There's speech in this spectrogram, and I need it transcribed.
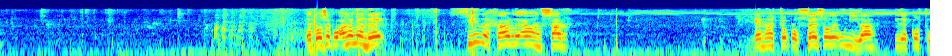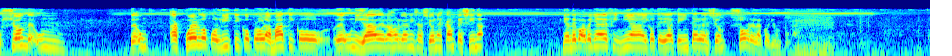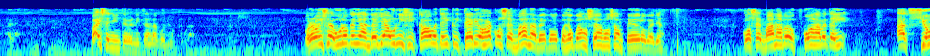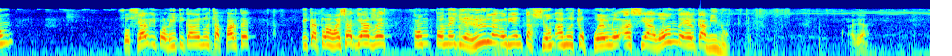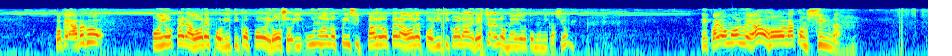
Entonces, con Añandé, sin dejar de avanzar en nuestro proceso de unidad y de construcción de un, acuerdo político programático de unidad de las organizaciones campesinas, y donde Aveña definía ahí de intervención sobre la coyuntura. Vais a intervenir en la coyuntura. Por eso inseguro que Ñandé ya unificado vete criterios a cosemana, pues vamos a San Pedro, ¿verdad? Cosemana, con la vete acción social y política de nuestra parte y que actuamos ya recompone la orientación a nuestro pueblo hacia dónde el camino. Allá. Porque algo hay operadores políticos poderosos y uno de los principales operadores políticos de la derecha es los medios de comunicación. Y cuál moldeado la consigna.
